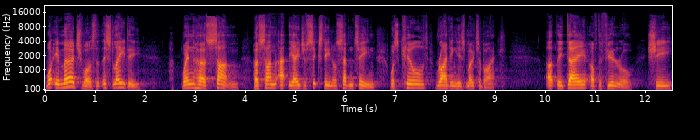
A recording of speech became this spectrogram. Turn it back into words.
what emerged was that this lady, when her son, her son at the age of 16 or 17, was killed riding his motorbike, at the day of the funeral, she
